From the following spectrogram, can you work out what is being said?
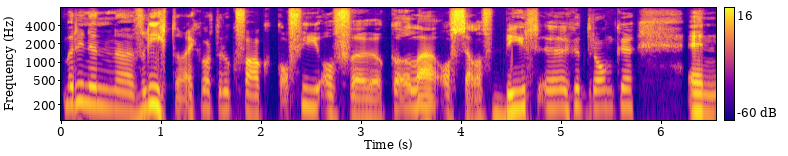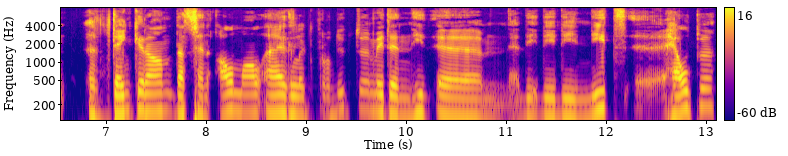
maar in een uh, vliegtuig wordt er ook vaak koffie of cola of zelf bier gedronken. En denk eraan, dat zijn allemaal eigenlijk producten met een, die, die, die niet helpen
